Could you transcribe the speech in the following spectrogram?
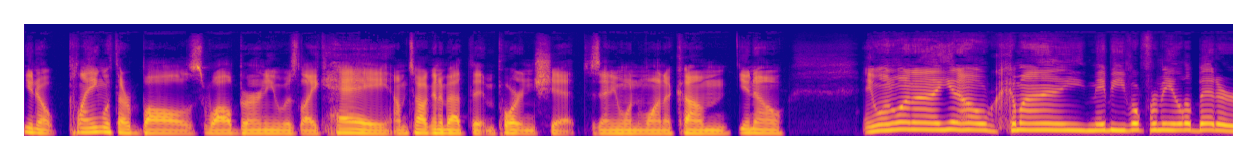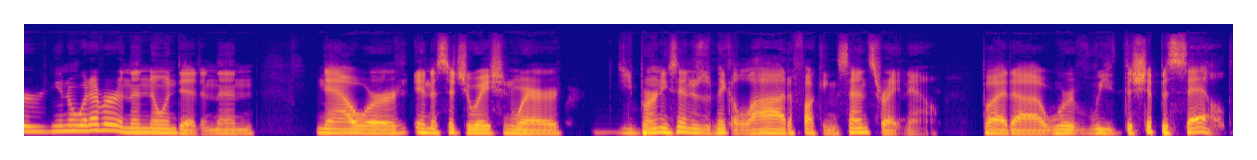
you know, playing with our balls while Bernie was like, "Hey, I'm talking about the important shit. Does anyone want to come? You know, anyone want to, you know, come on, maybe vote for me a little bit, or you know, whatever." And then no one did. And then now we're in a situation where Bernie Sanders would make a lot of fucking sense right now, but uh, we're we the ship has sailed.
